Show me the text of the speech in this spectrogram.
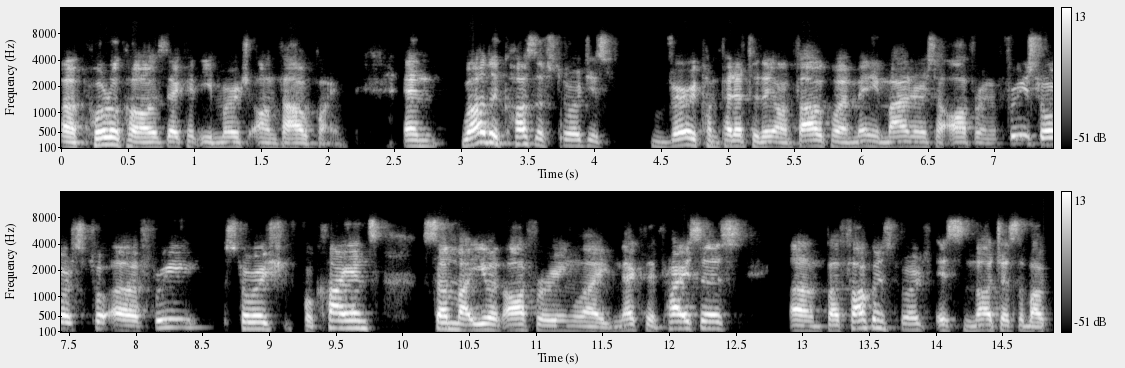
uh, protocols that can emerge on Filecoin. And while the cost of storage is very competitive today on Filecoin. Many miners are offering free storage, uh, free storage for clients. Some are even offering like negative prices. Um, but Filecoin storage is not just about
